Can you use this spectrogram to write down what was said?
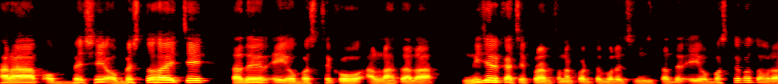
খারাপ অভ্যেসে অভ্যস্ত হয়েছে। তাদের এই অভ্যাস থেকেও আল্লাহ তাআলা নিজের কাছে প্রার্থনা করতে বলেছেন যে তাদের এই অভ্যাস তোমরা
